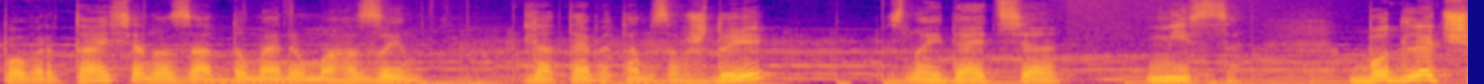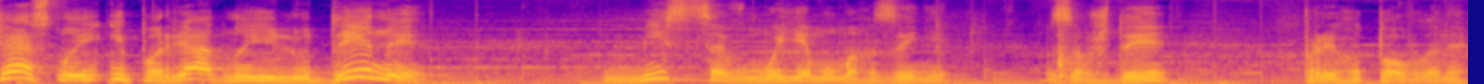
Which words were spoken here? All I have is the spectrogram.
повертайся назад до мене в магазин. Для тебе там завжди знайдеться місце. Бо для чесної і порядної людини місце в моєму магазині завжди приготовлене.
